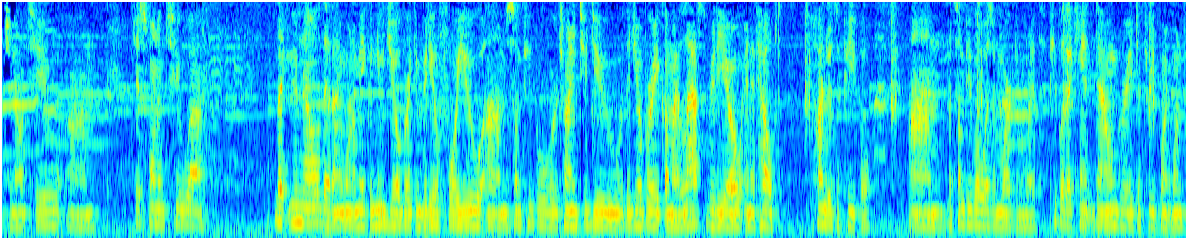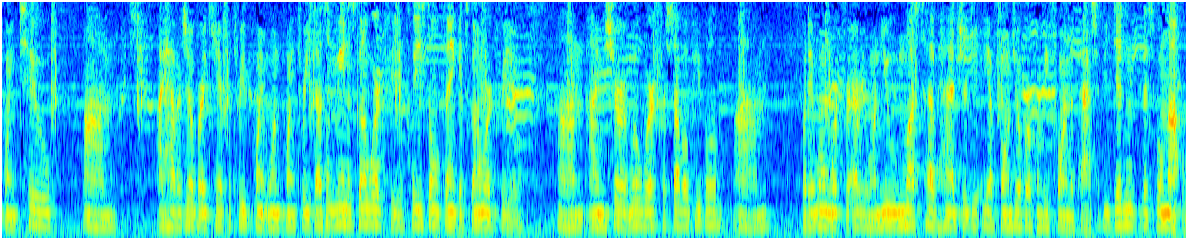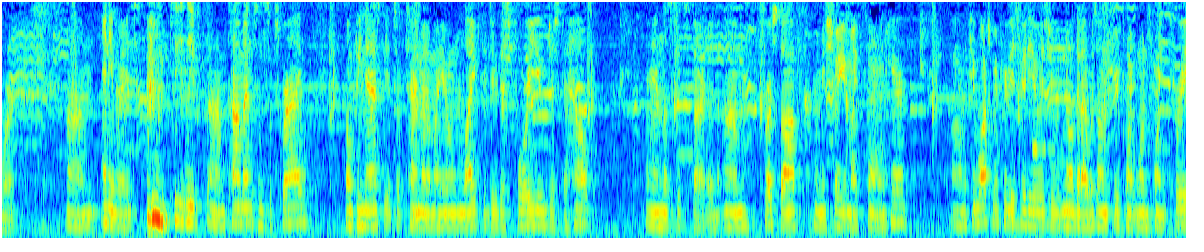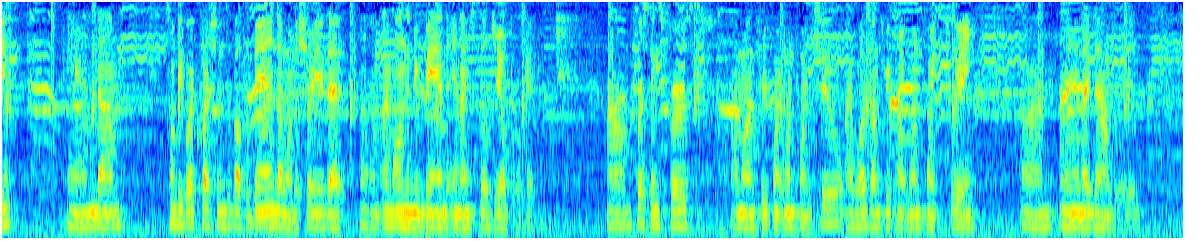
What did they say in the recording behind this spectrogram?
reaching out to. Um, just wanted to uh, let you know that I want to make a new jailbreaking video for you. Um, some people were trying to do the jailbreak on my last video, and it helped hundreds of people. Um, but some people wasn't working with. People that can't downgrade to 3.1.2, um, I have a jailbreak here for 3.1.3. Doesn't mean it's going to work for you. Please don't think it's going to work for you. Um, I'm sure it will work for several people, um, but it won't work for everyone. You must have had your, your phone jailbroken before in the past. If you didn't, this will not work. Um, anyways, please leave um, comments and subscribe. Don't be nasty. It took time out of my own life to do this for you, just to help. And let's get started. Um, first off, let me show you my phone here. Um, if you watched my previous videos, you would know that I was on 3.1.3, and um, some people had questions about the band. I want to show you that um, I'm on the new band and I'm still jailbroke it. Um, first things first, I'm on 3.1.2. I was on 3.1.3, um, and I downgraded.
